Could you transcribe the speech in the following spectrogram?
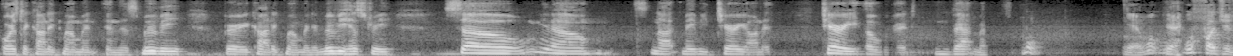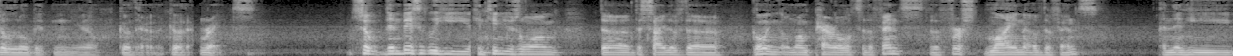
or most iconic moment in this movie. Very iconic moment in movie history. So you know, it's not maybe cherry on it, cherry over it that much. Well, yeah, we'll, yeah. we'll fudge it a little bit and you know go there, go there. Right. So then basically he continues along the the side of the going along parallel to the fence, the first line of the fence, and then he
